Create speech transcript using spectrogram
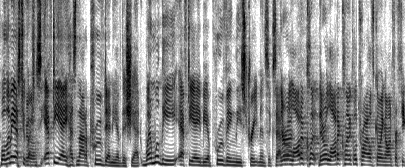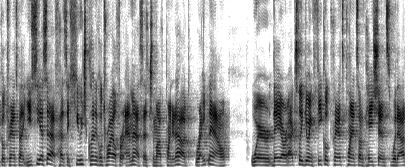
Well, let me ask two questions. The FDA has not approved any of this yet. When will the FDA be approving these treatments, etc.? There are a lot of cli- there are a lot of clinical trials going on for fecal transplant. UCSF has a huge clinical trial for MS, as Chamath pointed out, right now, where they are actually doing fecal transplants on patients without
